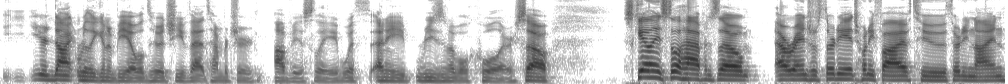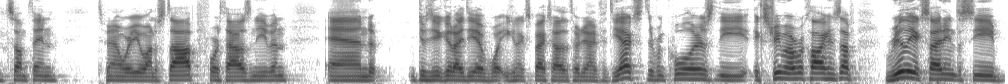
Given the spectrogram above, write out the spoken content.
you're not really going to be able to achieve that temperature, obviously, with any reasonable cooler. So scaling still happens, though. Our range was 38.25 to 39 something. depending on where you want to stop, 4,000 even, and gives you a good idea of what you can expect out of the 3950X, different coolers, the extreme overclocking stuff. Really exciting to see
